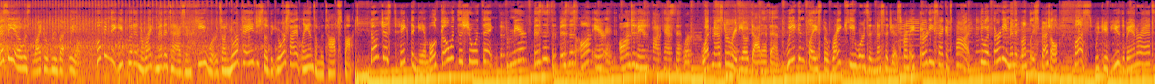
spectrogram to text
SEO is like a roulette wheel, hoping that you put in the right meta tags and keywords on your page so that your site lands on the top spot. Don't just take the gamble, go with the sure thing. The premier business to business on air and on demand podcast network, webmasterradio.fm. We can place the right keywords and messages from a 30 second spot to a 30 minute monthly special. Plus, we give you the banner ads,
